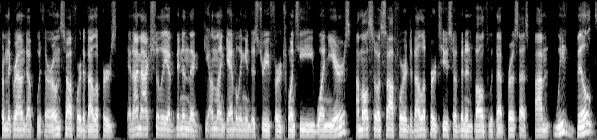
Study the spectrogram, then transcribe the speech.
from the ground up with our own software developers. And I'm actually, I've been in the online gambling industry for 21 years. I'm also a software developer too, so I've been involved with that process. Um, we've built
